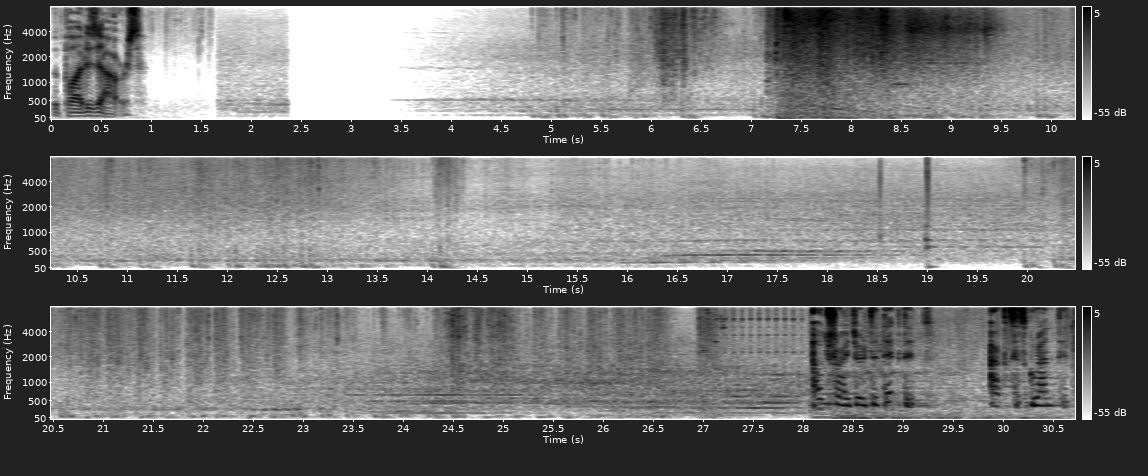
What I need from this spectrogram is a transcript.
The pod is ours. Access granted.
